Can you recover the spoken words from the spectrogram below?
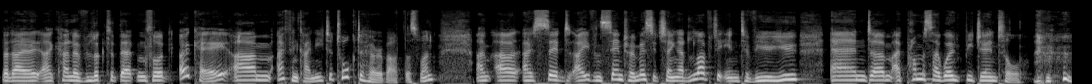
but I, I kind of looked at that and thought, okay, um, I think I need to talk to her about this one. Um, uh, I said, I even sent her a message saying, I'd love to interview you, and um, I promise I won't be gentle.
